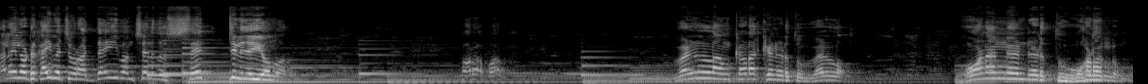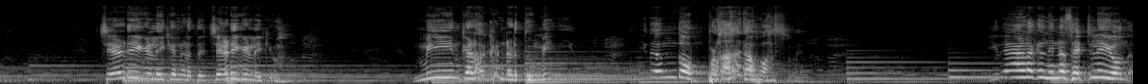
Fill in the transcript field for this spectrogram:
തലയിലോട്ട് കൈവച്ചു പറ ദൈവം ചിലത് സെറ്റിൽ ചെയ്യുമെന്ന് പറ. പറ വെള്ളം കടക്കണെടുത്തു വെള്ളം ഉണങ്ങേണ്ടടുത്ത് ഉണങ്ങും. ചെടി കിളിക്കുന്നിടത്ത് ചെടി കിളിക്കും. മീൻ കിടക്കേണ്ടടുത്ത് മീൻ. ഇതെന്തോ പ്ലാനാ പാസ്റ്റർ നിന്നെ സെറ്റിൽ ചെയ്യുമെന്ന്.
